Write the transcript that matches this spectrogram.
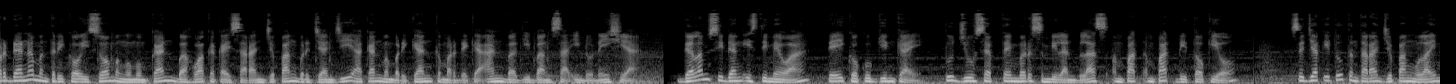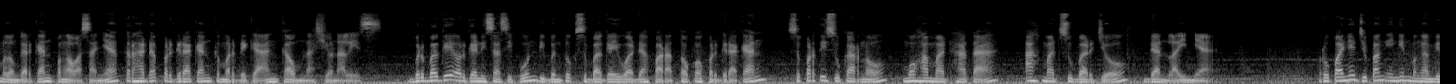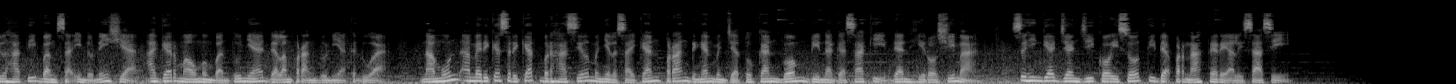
Perdana Menteri Koiso mengumumkan bahwa Kekaisaran Jepang berjanji akan memberikan kemerdekaan bagi bangsa Indonesia. Dalam sidang istimewa, Teikoku Ginkai, 7 September 1944 di Tokyo, sejak itu tentara Jepang mulai melonggarkan pengawasannya terhadap pergerakan kemerdekaan kaum nasionalis. Berbagai organisasi pun dibentuk sebagai wadah para tokoh pergerakan, seperti Soekarno, Muhammad Hatta, Ahmad Subarjo, dan lainnya. Rupanya Jepang ingin mengambil hati bangsa Indonesia agar mau membantunya dalam Perang Dunia Kedua. Namun Amerika Serikat berhasil menyelesaikan perang dengan menjatuhkan bom di Nagasaki dan Hiroshima, sehingga janji Koiso tidak pernah terrealisasi.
